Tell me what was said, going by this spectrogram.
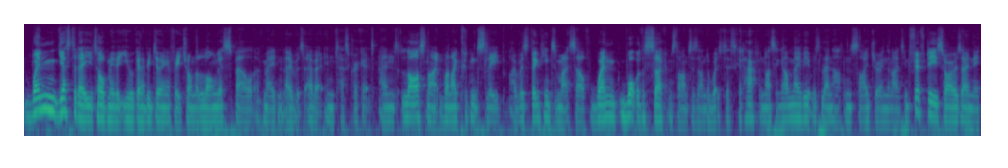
when yesterday you told me that you were going to be doing a feature on the longest spell of maiden overs ever in Test cricket, and last night when I couldn't sleep, I was thinking to myself, when what were the circumstances under which this could happen? I was thinking, oh, maybe it was Len Hutton's side during the 1950s, so I was only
